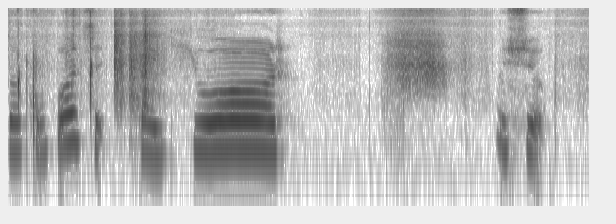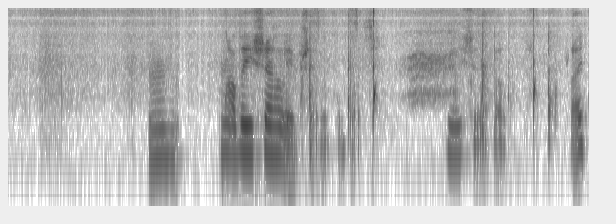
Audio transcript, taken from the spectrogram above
закопатися. Та йор. Все. Угу. Надо ще глибше закопатися. І ось так. Right?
